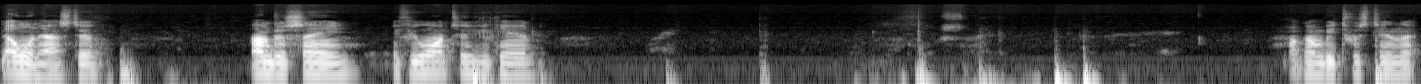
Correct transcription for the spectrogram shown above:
No one has to. I'm just saying, if you want to, you can. Not gonna be twisting that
